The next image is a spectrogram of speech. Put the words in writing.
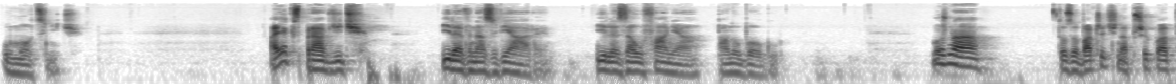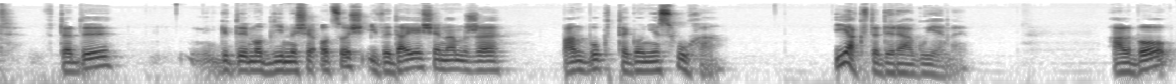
umocnić. A jak sprawdzić, ile w nas wiary, ile zaufania Panu Bogu? Można to zobaczyć na przykład wtedy, gdy modlimy się o coś i wydaje się nam, że Pan Bóg tego nie słucha. I jak wtedy reagujemy? Albo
